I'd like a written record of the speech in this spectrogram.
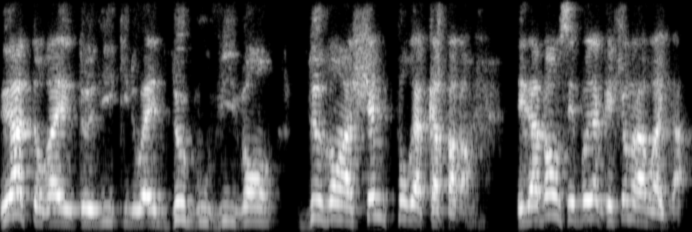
La Torah, elle te dit qu'il doit être debout, vivant, devant Hachem pour la kapara. Et là-bas, on s'est posé la question dans la Braïta.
